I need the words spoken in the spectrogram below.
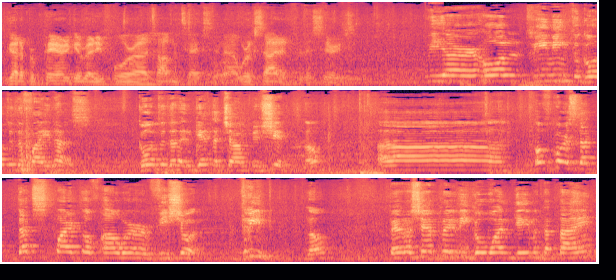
We got to prepare, get ready for uh, Talking Text, and uh, we're excited for this series. we are all dreaming to go to the finals, go to the and get a championship, no? Uh, of course, that that's part of our vision, dream, no? Pero syempre, we go one game at a time.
